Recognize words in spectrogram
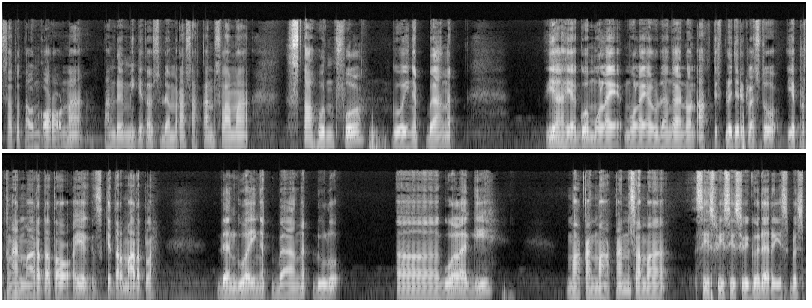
satu tahun corona pandemi kita sudah merasakan selama setahun full. Gue inget banget. Ya ya gue mulai mulai udah nggak non aktif belajar di kelas tuh ya pertengahan Maret atau ya sekitar Maret lah. Dan gue inget banget dulu uh, gue lagi makan-makan sama siswi-siswi gue dari 1145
